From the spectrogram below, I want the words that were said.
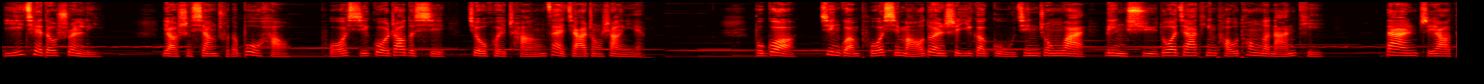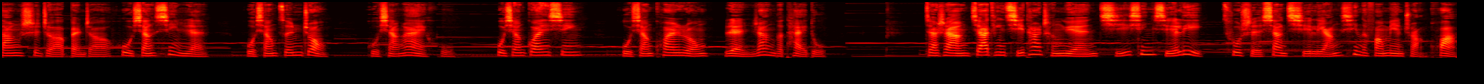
一切都顺利；要是相处得不好，婆媳过招的戏就会常在家中上演。不过，尽管婆媳矛盾是一个古今中外令许多家庭头痛的难题，但只要当事者本着互相信任、互相尊重、互相爱护、互相关心、互相宽容、忍让的态度，加上家庭其他成员齐心协力，促使向其良性的方面转化，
